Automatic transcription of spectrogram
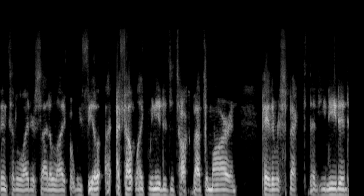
into the lighter side of life. But we feel I, I felt like we needed to talk about Damar and pay the respect that he needed.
